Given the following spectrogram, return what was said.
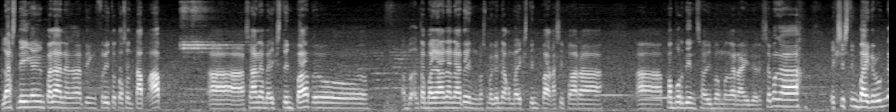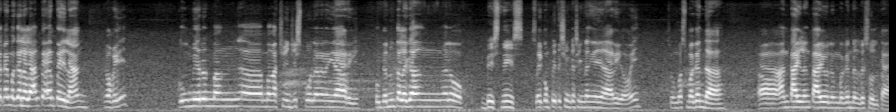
Last day ngayon pala ng ating free 2,000 top up. Ah, sana ma-extend pa pero ang tabayanan natin, mas maganda kung ma-extend pa kasi para ah, pabor din sa ibang mga rider. Sa mga existing biker, huwag na kayo mag-alala, antay-antay lang. Okay? Kung meron mang ah, mga changes po na nangyayari, kung ganun talaga ang ano, business, may competition kasing nangyayari, okay? So mas maganda, ah, antay lang tayo ng magandang resulta.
